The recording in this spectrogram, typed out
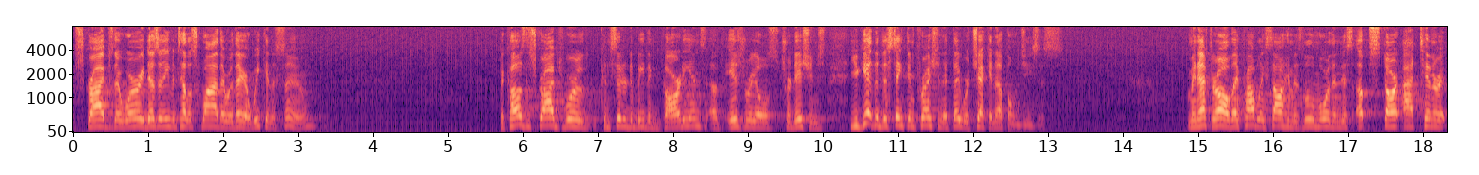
scribes there were, he doesn't even tell us why they were there. We can assume. Because the scribes were considered to be the guardians of Israel's traditions, you get the distinct impression that they were checking up on Jesus. I mean, after all, they probably saw him as little more than this upstart itinerant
